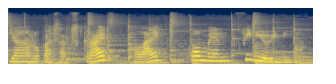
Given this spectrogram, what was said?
Jangan lupa subscribe, like, komen video ini.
